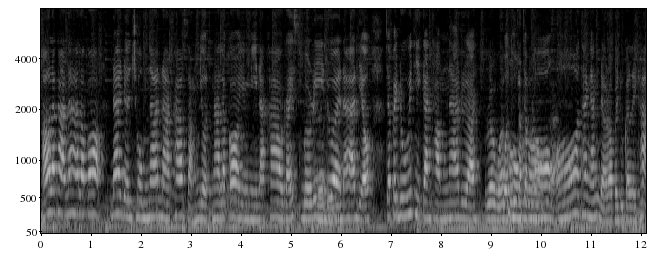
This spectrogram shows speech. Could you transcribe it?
เอาละค่ะนะคะแล้วก็ได้เดินชมหน้านาข้าวสังหยดนะคะแล้วก็ยังมีนาข้าวไรซ์เบอร์รี่ด้วยนะคะเดี๋ยวจะไปดูวิธีการทำนะคะเรือเรือหัวหัวธธงงจำจำลลอองงค่ะอ๋อถ้างั้นเดี๋ยวเราไปดูกันเลยค่ะ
